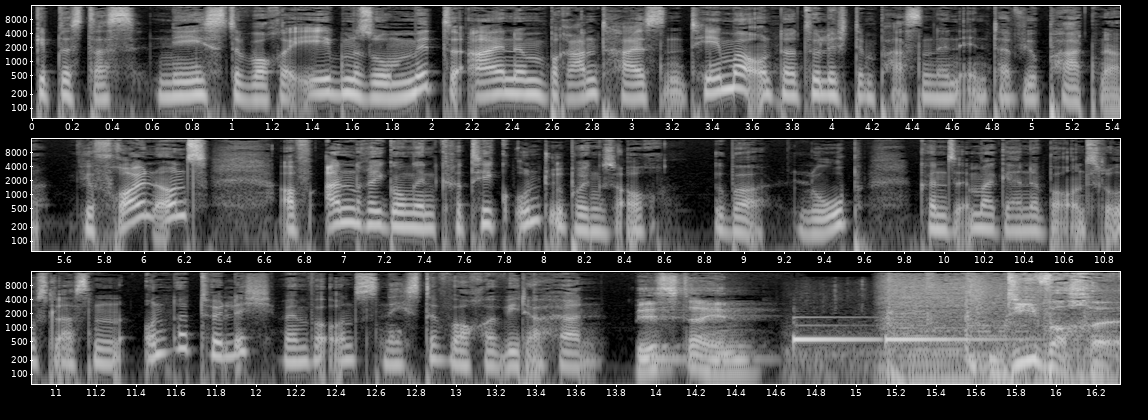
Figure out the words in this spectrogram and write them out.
gibt es das nächste Woche ebenso mit einem brandheißen Thema und natürlich dem passenden Interviewpartner. Wir freuen uns auf Anregungen, Kritik und übrigens auch über Lob. Können Sie immer gerne bei uns loslassen. Und natürlich, wenn wir uns nächste Woche wieder hören. Bis dahin. Die Woche,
